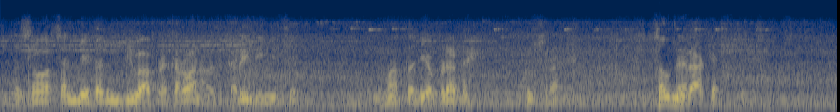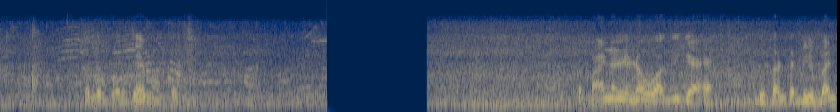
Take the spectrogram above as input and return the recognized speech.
એટલે સવાર સાંજ બે ટાઈમ દીવા આપણે કરવાના હોય તો કરી દઈએ છીએ. માતાજી આપણાને ખુશ રાખે. સૌને રાખે. જય માતાજી. તો ફાઇનલી નવ વાગી ગયા હે. દુકાન કરી બંધ.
